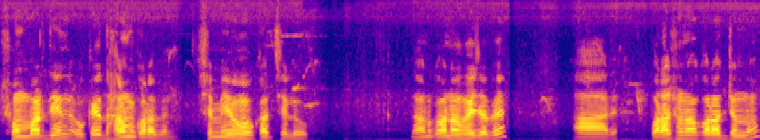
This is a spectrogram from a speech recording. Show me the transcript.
সোমবার দিন ওকে ধারণ করাবেন। সে মেয়ে হোক আর ছেলে হোক। ধারণ করানো হয়ে যাবে। আর পড়াশোনা করার জন্য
